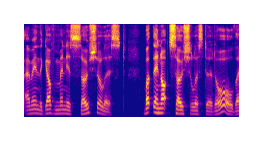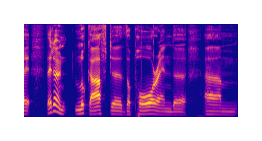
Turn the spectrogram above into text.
I mean the government is socialist but they're not socialist at all they they don't look after the poor and the um,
